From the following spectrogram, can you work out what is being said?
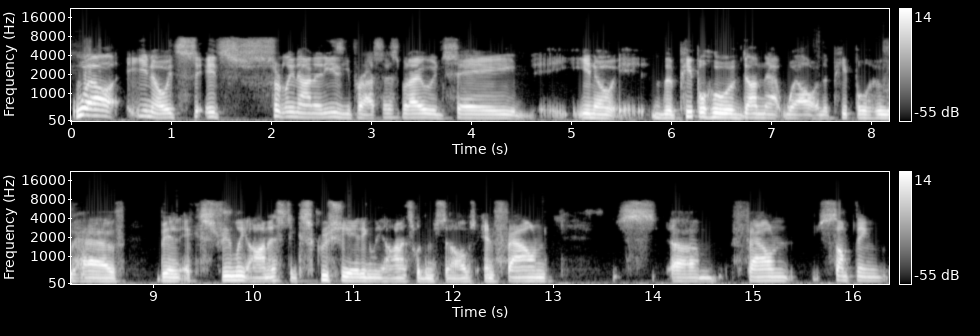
Well, you know, it's it's certainly not an easy process, but I would say, you know, the people who have done that well are the people who have been extremely honest, excruciatingly honest with themselves, and found um, found something,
